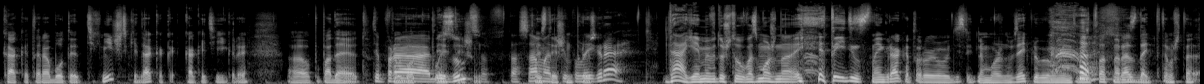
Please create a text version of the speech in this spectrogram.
как это работает технически, да, как, как эти игры э, попадают. ты про безумцев, та самая AAA игра. Да, я имею в виду, что, возможно, это единственная игра, которую действительно можно взять в любой момент бесплатно раздать, потому что...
